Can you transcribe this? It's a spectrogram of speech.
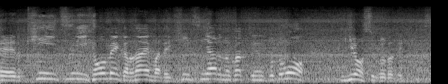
えー、均一に表面から内部まで均一にあるのかっていうことも議論することができます。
